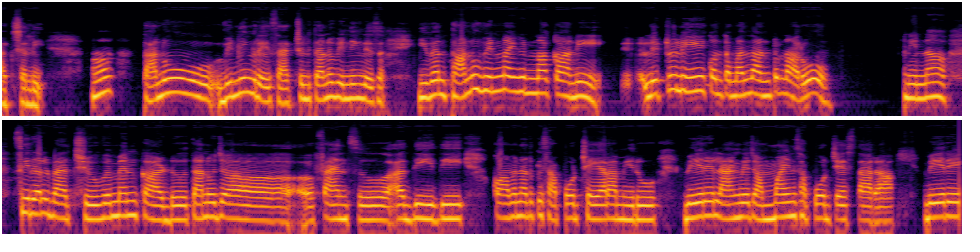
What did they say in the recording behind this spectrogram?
actually తను విన్నింగ్ రేస్ యాక్చువల్లీ తను విన్నింగ్ రేస్ ఈవెన్ తను విన్ అయి ఉన్నా కానీ లిటరలీ కొంతమంది అంటున్నారు నిన్న serial batch women card Tanuja fans అది ఇది కామనర్కి సపోర్ట్ చేయరా మీరు? వేరే లాంగ్వేజ్ అమ్మాయిని సపోర్ట్ చేస్తారా? వేరే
